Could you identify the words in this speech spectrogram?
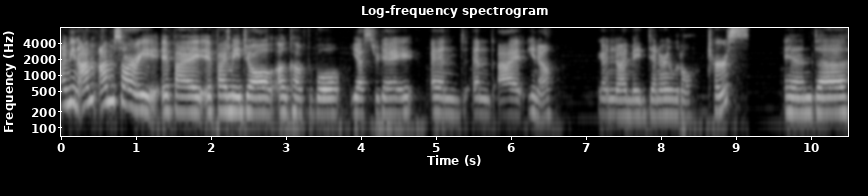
I mean, I'm I'm sorry if I if I made y'all uncomfortable yesterday, and and I, you know, I know I made dinner a little terse, and uh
